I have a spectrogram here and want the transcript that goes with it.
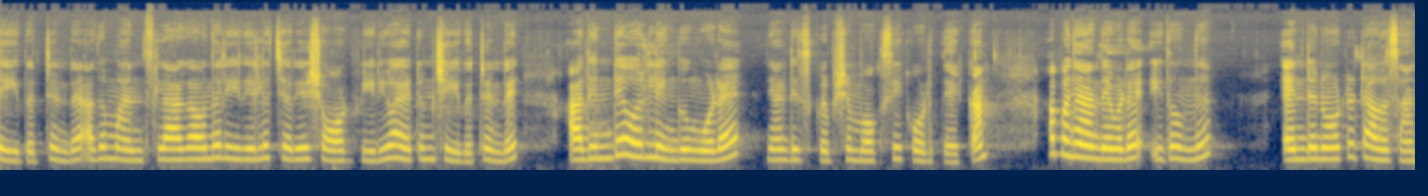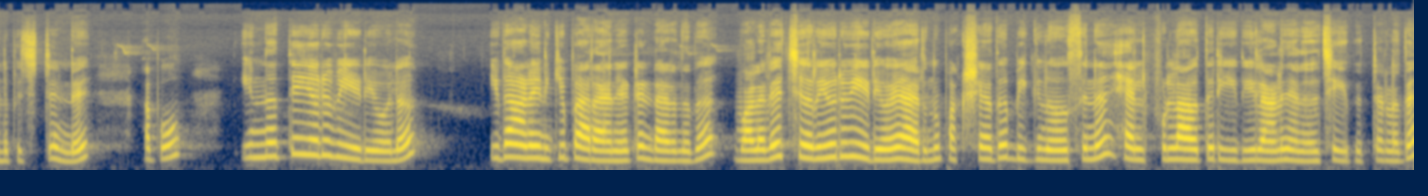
ചെയ്തിട്ടുണ്ട്. അത് മനസ്സിലാകാവുന്ന രീതിയിൽ ചെറിയ ഷോർട്ട് വീഡിയോ ആയിട്ടും ചെയ്തിട്ടുണ്ട്. അതിന്റെ ഒരു ലിങ്കും കൂടെ ഞാൻ ഡിസ്ക്രിപ്ഷൻ ബോക്സിൽ കൊടുത്തേക്കാം. അപ്പോൾ ഞാൻ ഇവിടെ ഇതൊന്ന് എന്റെ നോട്ടിട്ട് അവസാനിപ്പിച്ചിട്ടുണ്ട്. അപ്പോൾ ഇന്നത്തെ ഈ ഒരു വീഡിയോയിൽ ഇതാണ് എനിക്ക് പറയാനായിട്ടുണ്ടായിരുന്നത്. വളരെ ചെറിയൊരു വീഡിയോ ആയിരുന്നു പക്ഷേ അത് ബിഗിനേഴ്സിന് ഹെൽപ്ഫുൾ ആവാത്ത രീതിയിലാണ് ഞാനത് ചെയ്തിട്ടുള്ളത്.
